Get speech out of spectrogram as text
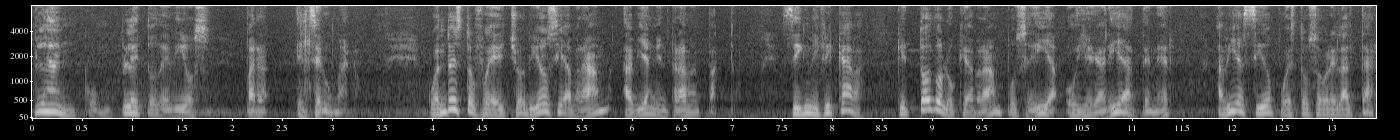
plan completo de Dios para el ser humano. Cuando esto fue hecho, Dios y Abraham habían entrado en pacto. Significaba que todo lo que Abraham poseía o llegaría a tener había sido puesto sobre el altar.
